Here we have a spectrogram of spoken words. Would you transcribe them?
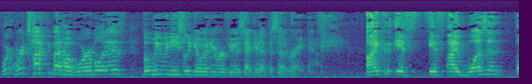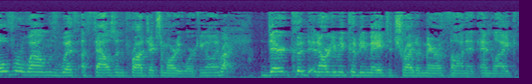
we're we're talking about how horrible it is, but we would easily go in and review a second episode right now. I could if if I wasn't overwhelmed with a thousand projects I'm already working on. Right. There could an argument could be made to try to marathon it and like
